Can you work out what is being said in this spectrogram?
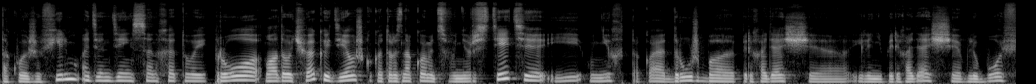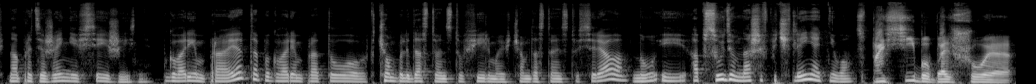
такой же фильм «Один день» день Сэн Хэтуэй, про молодого человека и девушку, которые знакомятся в университете, и у них такая дружба, переходящая или не переходящая в любовь на протяжении всей жизни. Поговорим про это, поговорим про то, в чем были достоинства фильма и в чем достоинства сериала, ну и обсудим наши впечатления от него. Спасибо большое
